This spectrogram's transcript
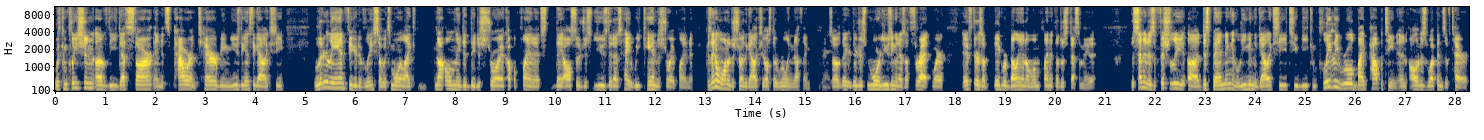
With completion of the Death Star and its power and terror being used against the galaxy, literally and figuratively. So it's more like not only did they destroy a couple planets, they also just used it as, hey, we can destroy a planet because they don't want to destroy the galaxy, or else they're ruling nothing. Right. So they they're just more using it as a threat. Where if there's a big rebellion on one planet, they'll just decimate it. the Senate is officially uh, disbanding and leaving the galaxy to be completely ruled by Palpatine and all of his weapons of terror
